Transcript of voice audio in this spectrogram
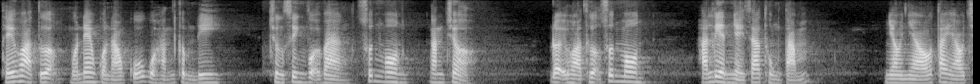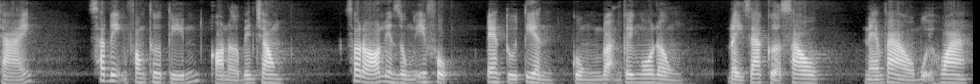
Thấy hòa thượng muốn đem quần áo cũ của hắn cầm đi, Trường sinh vội vàng xuất ngôn ngăn trở. Đợi hòa thượng xuất môn, Hắn liền nhảy ra thùng tắm, Nhéo nhéo tay áo trái, Xác định phong thư tín còn ở bên trong. Sau đó liền dùng y phục, Đem túi tiền cùng đoạn cây ngô đồng Đẩy ra cửa sau, Ném vào bụi hoa.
